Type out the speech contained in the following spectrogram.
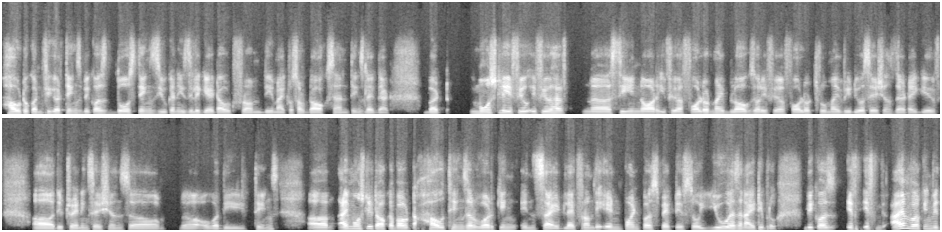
how to configure things because those things you can easily get out from the microsoft docs and things like that but mostly if you if you have uh, seen or if you have followed my blogs or if you have followed through my video sessions that i give uh, the training sessions uh, over the things. Uh, i mostly talk about how things are working inside like from the endpoint perspective. So you as an it pro because if if i am working with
